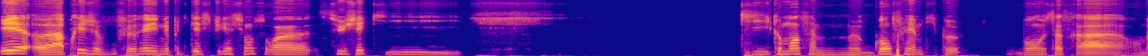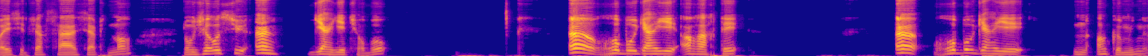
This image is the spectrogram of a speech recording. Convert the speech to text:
Et euh, après je vous ferai une petite explication sur un sujet qui qui commence à me gonfler un petit peu. Bon, ça sera... On va essayer de faire ça assez rapidement. Donc j'ai reçu un guerrier turbo. Un robot guerrier en rareté. Un robot guerrier en commune.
